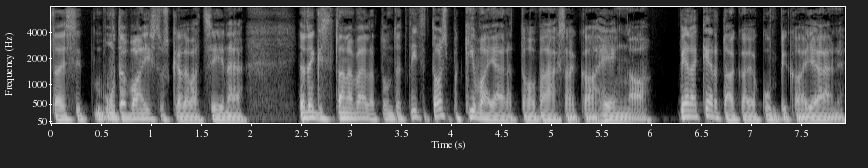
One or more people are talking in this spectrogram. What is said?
tai sitten muuten vain istuskelevat siinä. Ja jotenkin sitten aina välillä tuntuu, että vitsi, olisipa kiva jäädä tuohon vähäksi aikaa hengaa vielä kertaakaan jo kumpikaan jäänyt.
